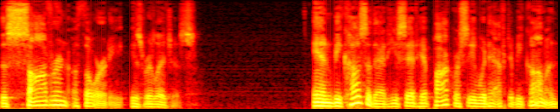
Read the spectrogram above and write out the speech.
the sovereign authority is religious. And because of that, he said hypocrisy would have to be common,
